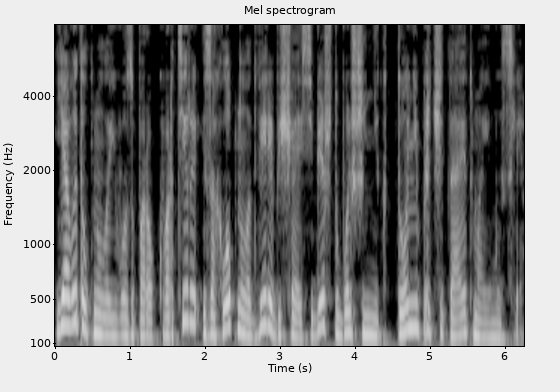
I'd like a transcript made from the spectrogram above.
Я вытолкнула его за порог квартиры и захлопнула дверь, обещая себе, что больше никто не прочитает мои мысли.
